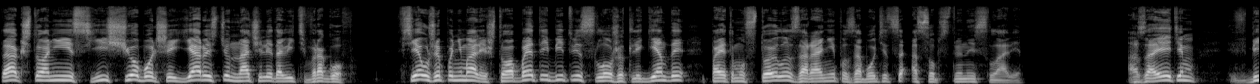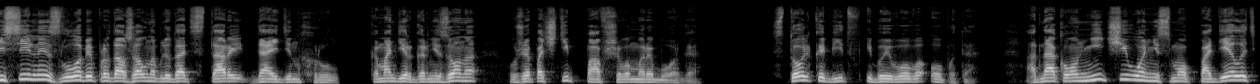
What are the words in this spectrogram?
так что они с еще большей яростью начали давить врагов. Все уже понимали, что об этой битве сложат легенды, поэтому стоило заранее позаботиться о собственной славе. А за этим в бессильной злобе продолжал наблюдать старый Дайдин Хрул, командир гарнизона, уже почти павшего Мореборга. Столько битв и боевого опыта. Однако он ничего не смог поделать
